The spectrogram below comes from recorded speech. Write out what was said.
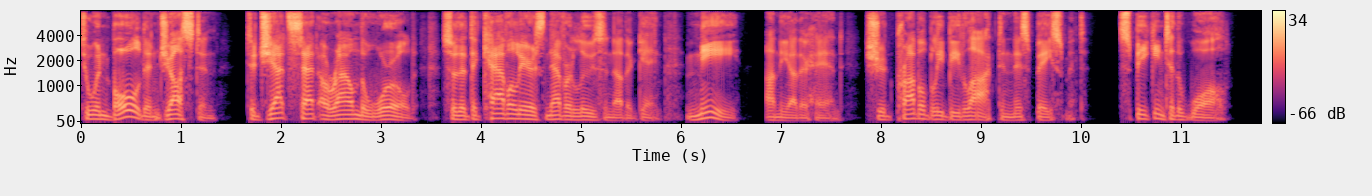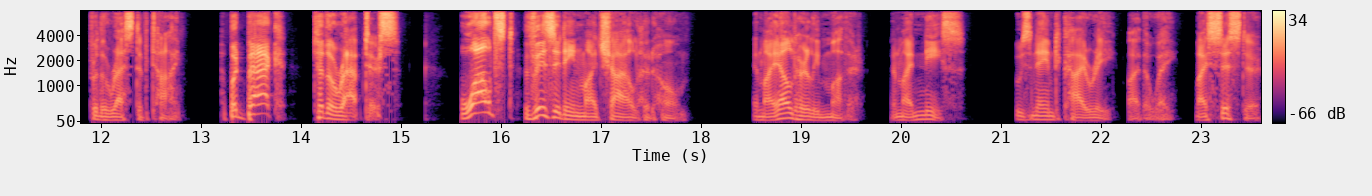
to embolden Justin to jet set around the world so that the Cavaliers never lose another game. Me, on the other hand, should probably be locked in this basement, speaking to the wall for the rest of time. But back to the Raptors. Whilst visiting my childhood home and my elderly mother and my niece, who's named Kyrie, by the way, my sister,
